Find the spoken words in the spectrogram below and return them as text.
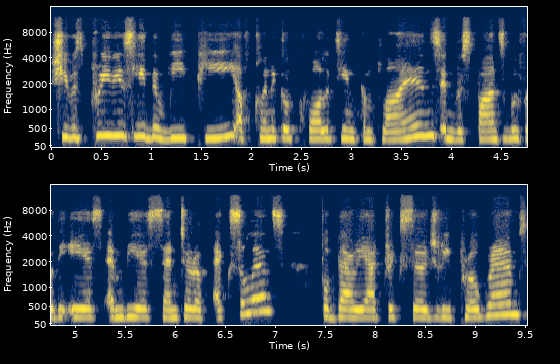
She was previously the VP of Clinical Quality and Compliance and responsible for the ASMBS Center of Excellence for bariatric surgery programs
